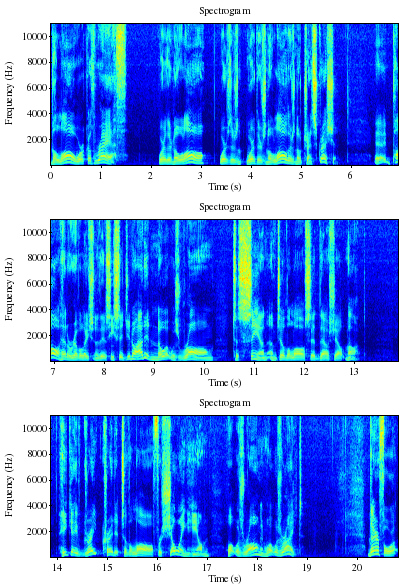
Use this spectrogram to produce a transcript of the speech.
The law worketh wrath. Where there's no law, where there's, where there's no law, there's no transgression. Uh, Paul had a revelation of this. He said, You know, I didn't know it was wrong to sin until the law said, Thou shalt not. He gave great credit to the law for showing him what was wrong and what was right. Therefore,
